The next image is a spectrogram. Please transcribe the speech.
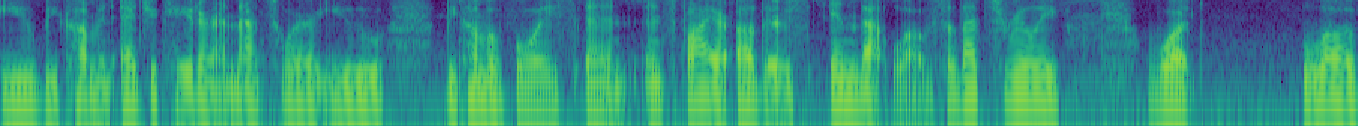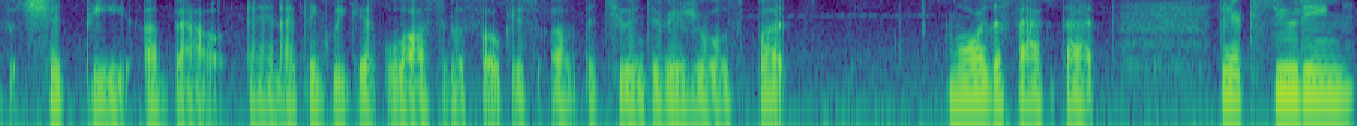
you become an educator, and that's where you become a voice and inspire others in that love. So that's really what love should be about. And I think we get lost in the focus of the two individuals, but more the fact that they're exuding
